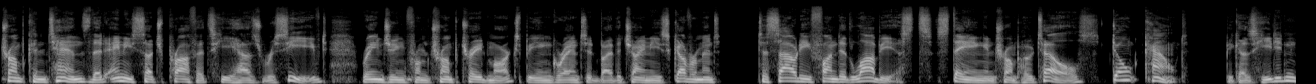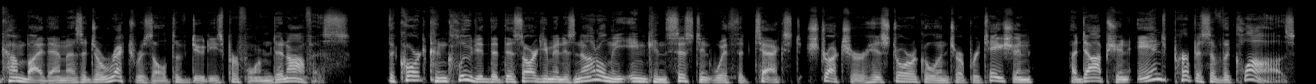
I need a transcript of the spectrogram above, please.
Trump contends that any such profits he has received, ranging from Trump trademarks being granted by the Chinese government to Saudi funded lobbyists staying in Trump hotels don't count because he didn't come by them as a direct result of duties performed in office. The court concluded that this argument is not only inconsistent with the text, structure, historical interpretation, adoption, and purpose of the clause,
